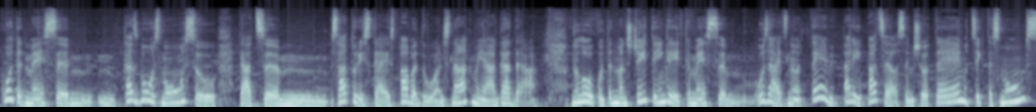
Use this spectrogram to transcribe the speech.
ko tad mēs, mm, kas būs mūsu tāds mm, saturiskais pavadonis nākamajā gadā. Nu, lūk, un tad man šķīta, Ingrīda, ka mēs mm, uzaicinot tevi arī pacelsim šo tēmu, cik tas mums,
